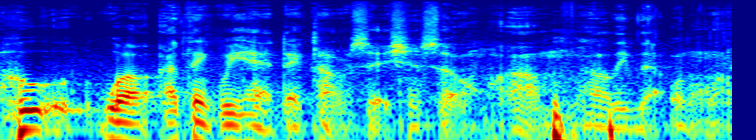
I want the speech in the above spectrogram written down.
who, well, I think we had that conversation, so um, I'll leave that one alone.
